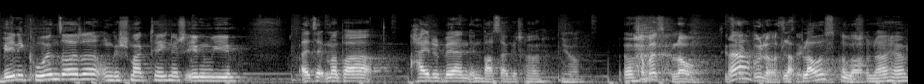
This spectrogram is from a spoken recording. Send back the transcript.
Wenig Kohlensäure und geschmacktechnisch irgendwie, als hätten wir ein paar Heidelbeeren in Wasser getan. Ja. Aber es ist blau. Sieht Ja, sehr cool aus. bla blau ist gut, von daher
